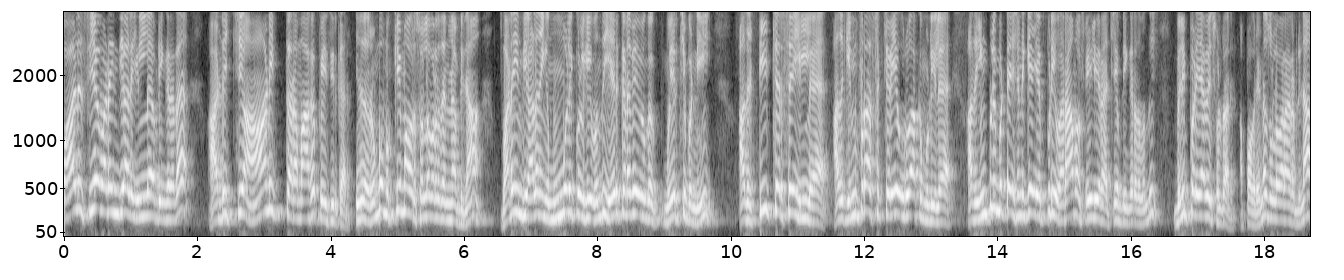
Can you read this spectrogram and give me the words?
பாலிசியே வட இந்தியாவில் இல்லை அப்படிங்கிறத அடித்து ஆணித்தரமாக பேசியிருக்கார். இதில் ரொம்ப முக்கியமாக அவர் சொல்ல வர்றது என்ன அப்படின்னா வட இந்தியாவில் நீங்கள் மும்மொழி கொள்கையை வந்து ஏற்கனவே இவங்க முயற்சி பண்ணி அது டீச்சர்ஸே இல்லை அதுக்கு இன்ஃப்ராஸ்ட்ரக்சரையே உருவாக்க முடியல அது இம்ப்ளிமெண்டேஷனுக்கே எப்படி வராமல் ஃபெயிலியர் ஆச்சு அப்படிங்கிறத வந்து வெளிப்படையாகவே சொல்கிறாரு அப்போ அவர் என்ன சொல்ல வர்றாரு அப்படின்னா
